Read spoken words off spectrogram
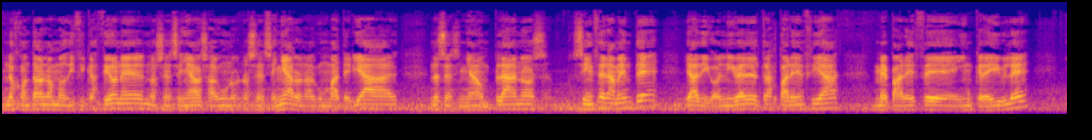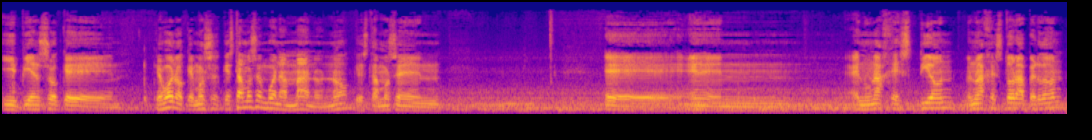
Nos contaron las modificaciones, nos enseñaron, algunos, nos enseñaron algún material, nos enseñaron planos. Sinceramente, ya digo, el nivel de transparencia me parece increíble y pienso que, que bueno, que, hemos, que estamos en buenas manos, ¿no? Que estamos en, eh, en, una gestión, en una gestora, perdón,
